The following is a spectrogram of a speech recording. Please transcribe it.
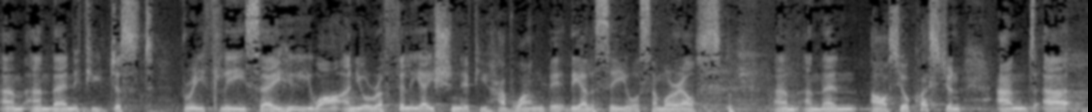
Um, and then, if you just briefly say who you are and your affiliation, if you have one, be it the LSE or somewhere else, um, and then ask your question. And uh,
